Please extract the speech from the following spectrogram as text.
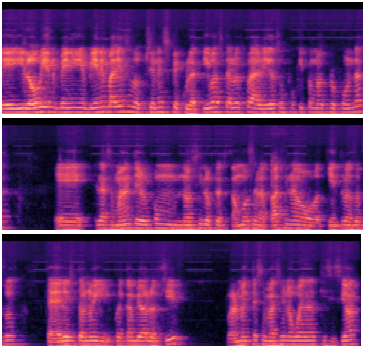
y luego vienen, vienen varias opciones especulativas, tal vez para ligas un poquito más profundas eh, la semana anterior, como no sé si lo platicamos en la página o aquí entre nosotros, que Stone y fue cambiado a los Chiefs. Realmente se me hace una buena adquisición.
